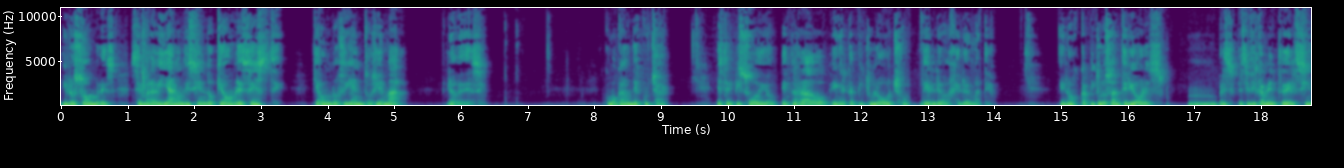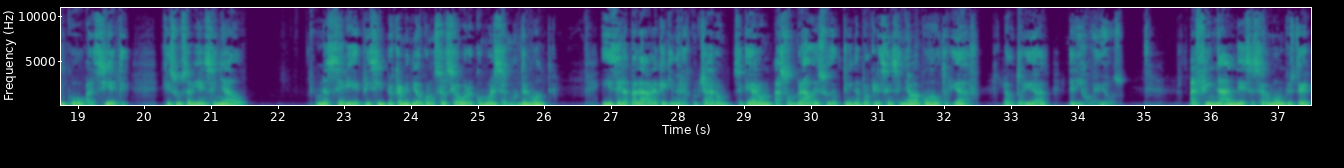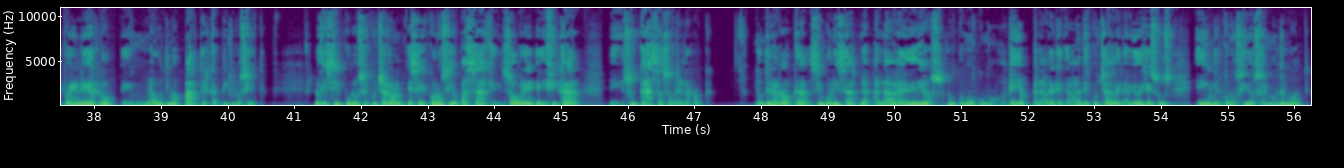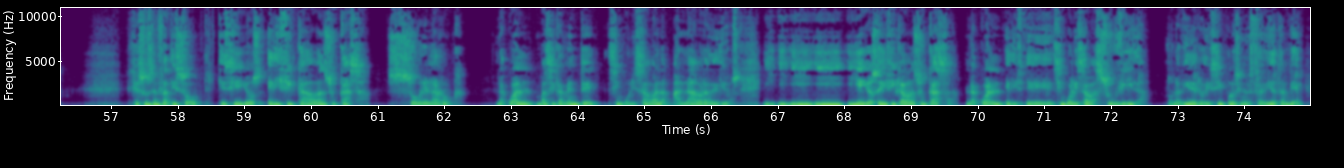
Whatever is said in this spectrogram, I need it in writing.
Y los hombres se maravillaron diciendo, ¿qué hombre es este? Que aun los vientos y el mar le obedecen. Como acaban de escuchar, este episodio es narrado en el capítulo 8 del Evangelio de Mateo. En los capítulos anteriores, mm, específicamente del 5 al 7, Jesús había enseñado una serie de principios que han venido a conocerse ahora como el Sermón del Monte. Y dice la palabra que quienes lo escucharon se quedaron asombrados de su doctrina porque les enseñaba con autoridad, la autoridad del Hijo de Dios. Al final de ese sermón, que ustedes pueden leerlo en la última parte del capítulo 7, los discípulos escucharon ese conocido pasaje sobre edificar eh, su casa sobre la roca donde la roca simboliza la palabra de Dios, como, como aquella palabra que acaban de escuchar del labio de Jesús en el conocido Sermón del Monte. Jesús enfatizó que si ellos edificaban su casa sobre la roca, la cual básicamente simbolizaba la palabra de Dios, y, ellos edificaban su casa, la cual eh, simbolizaba su vida, la vida de los discípulos y nuestra vida también,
